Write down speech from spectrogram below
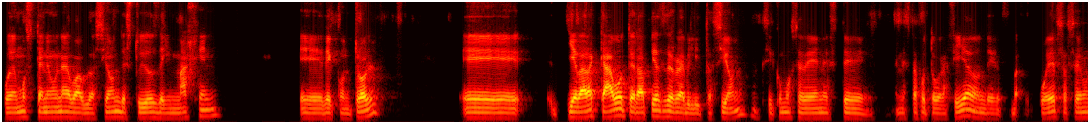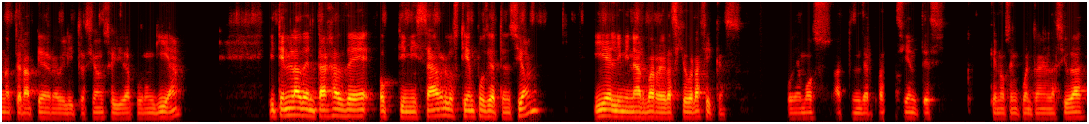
Podemos tener una evaluación de estudios de imagen, eh, de control, eh, llevar a cabo terapias de rehabilitación, así como se ve en este, en esta fotografía, donde puedes hacer una terapia de rehabilitación seguida por un guía. Y tiene las ventajas de optimizar los tiempos de atención y eliminar barreras geográficas. Podemos atender pacientes que no se encuentran en la ciudad.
